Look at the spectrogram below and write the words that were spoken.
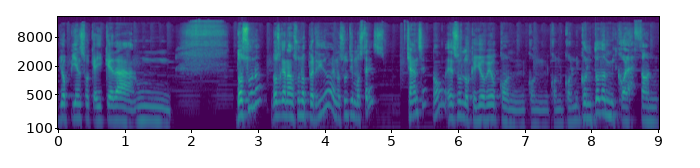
yo pienso que ahí queda un 2-1, dos ganados, uno perdido en los últimos tres chance, ¿no? Eso es lo que yo veo con, con, todo mi corazón.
